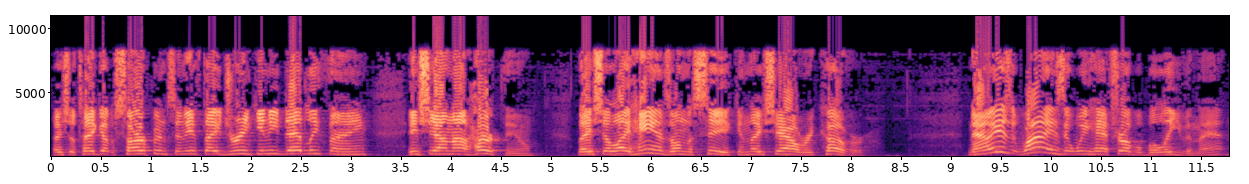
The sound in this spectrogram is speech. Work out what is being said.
They shall take up serpents, and if they drink any deadly thing, it shall not hurt them. They shall lay hands on the sick, and they shall recover. Now, is it, why is it we have trouble believing that?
